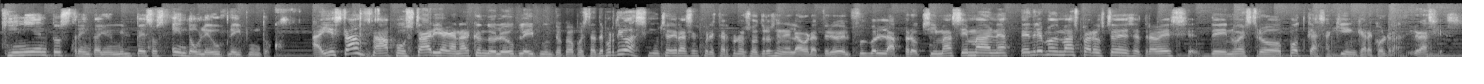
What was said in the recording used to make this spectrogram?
531 mil pesos en wplay.com. Ahí está, a apostar y a ganar con wplay.com apuestas deportivas. Muchas gracias por estar con nosotros en el laboratorio del fútbol la próxima semana. Tendremos más para ustedes a través de nuestro podcast aquí en Caracol Radio. Gracias.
